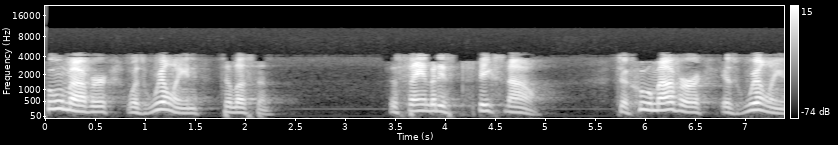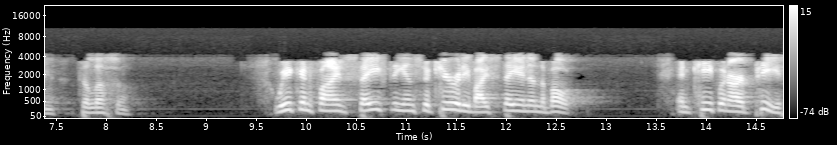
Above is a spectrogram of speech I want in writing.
whomever was willing to listen. The same that he speaks now. To whomever is willing to listen. We can find safety and security by staying in the boat and keeping our peace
